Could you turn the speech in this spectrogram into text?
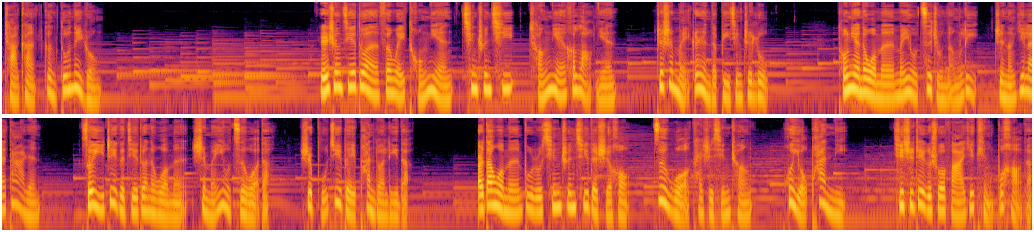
查看更多内容。人生阶段分为童年、青春期、成年和老年，这是每个人的必经之路。童年的我们没有自主能力，只能依赖大人，所以这个阶段的我们是没有自我的，是不具备判断力的。而当我们步入青春期的时候，自我开始形成，会有叛逆。其实这个说法也挺不好的。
